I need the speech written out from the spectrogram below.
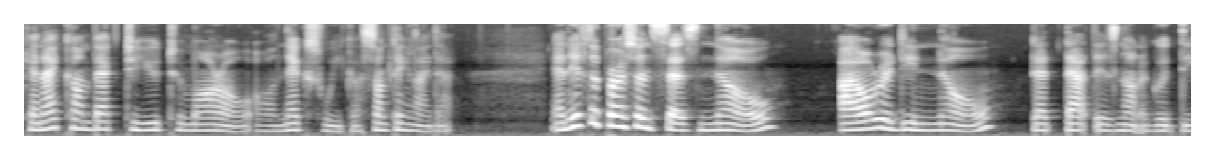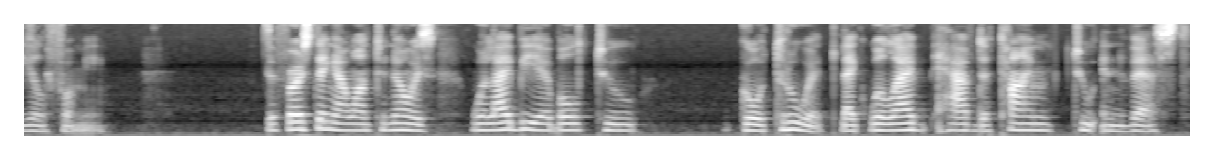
Can I come back to you tomorrow or next week or something like that? And if the person says no, I already know that that is not a good deal for me. The first thing I want to know is will I be able to go through it? Like, will I have the time to invest?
